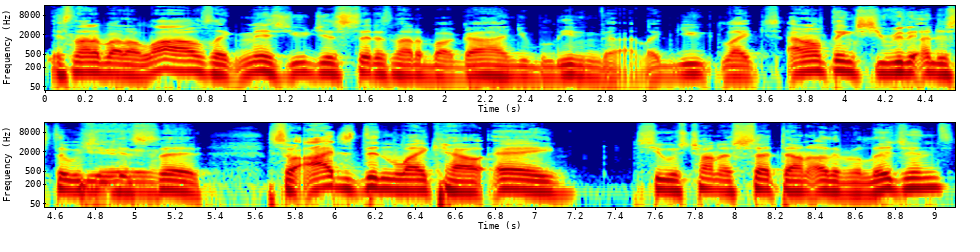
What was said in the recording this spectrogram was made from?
it's not about Allah, I was like, Miss, you just said it's not about God and you believe in God. Like you like I don't think she really understood what she just said. So I just didn't like how a she was trying to shut down other religions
